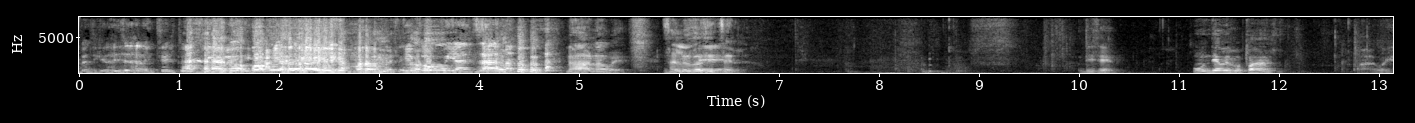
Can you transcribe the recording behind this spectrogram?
Pensé que le dices a la Itzel, tú así, güey. Mames. Qué confianza. No, no, güey. Saludos, Dice- Itzel. Dice, un día mi papá... Ay, güey.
